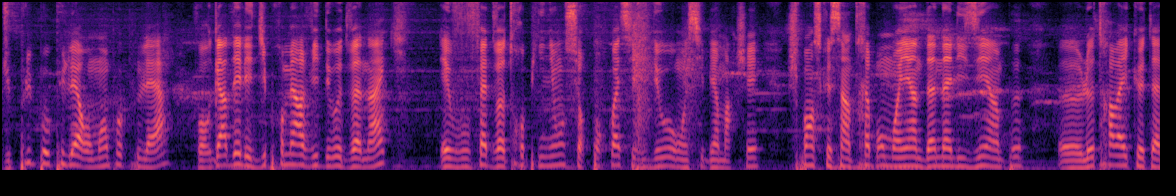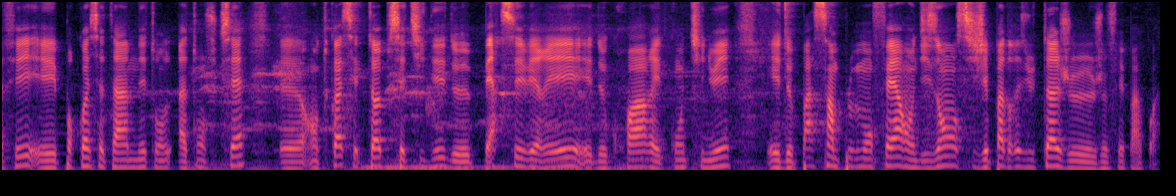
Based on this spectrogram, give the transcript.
du plus populaire au moins populaire. Vous regardez les 10 premières vidéos de Vanak et vous faites votre opinion sur pourquoi ces vidéos ont aussi bien marché. Je pense que c'est un très bon moyen d'analyser un peu euh, le travail que tu as fait et pourquoi ça t'a amené à ton succès. Euh, en tout cas, c'est top cette idée de persévérer et de croire et de continuer et de pas simplement faire en disant si j'ai pas de résultat, je je fais pas quoi.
